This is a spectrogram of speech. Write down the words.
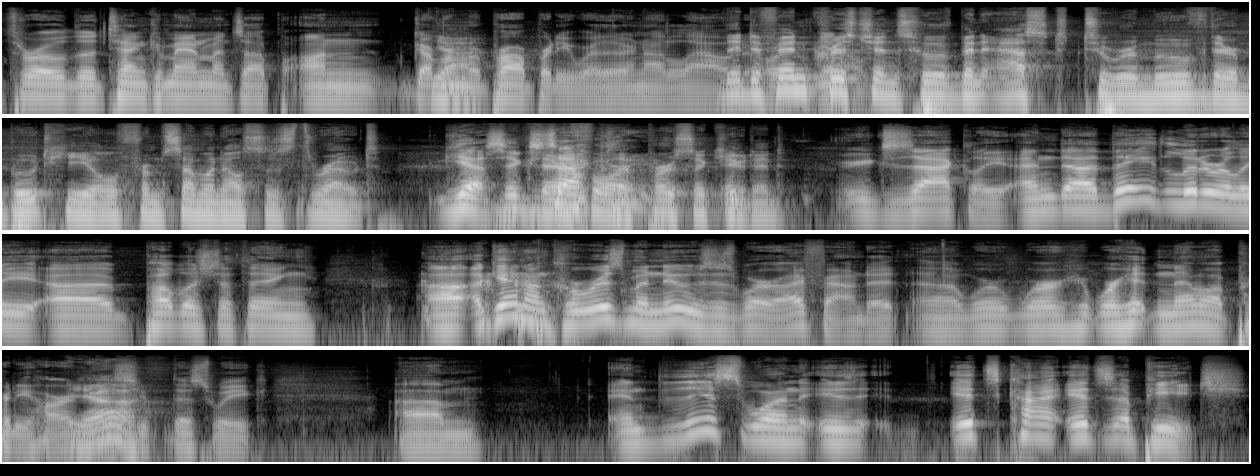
throw the Ten Commandments up on government Yeah. property where they're not allowed. They or, defend know. Christians who have been asked to remove their boot heel from someone else's throat, Yes, exactly. therefore persecuted. Exactly. And uh, they literally uh, published a thing. Uh, again, on Charisma News is where I found it. Uh, we're, we're, we're hitting them up pretty hard this, Yeah. this week. Um, and this one is it's kind it's a peach.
